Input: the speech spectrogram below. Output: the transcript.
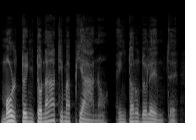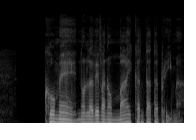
molto intonati ma piano e in tono dolente, come non l'avevano mai cantata prima.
